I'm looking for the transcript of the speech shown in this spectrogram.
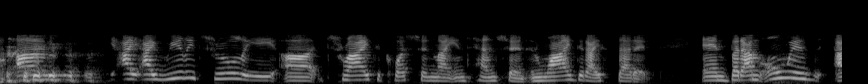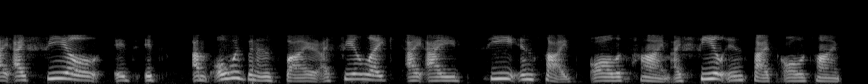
Um, I I really truly uh, try to question my intention and why did I set it and but I'm always I I feel it's it's I'm always been inspired. I feel like I I see insights all the time. I feel insights all the time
